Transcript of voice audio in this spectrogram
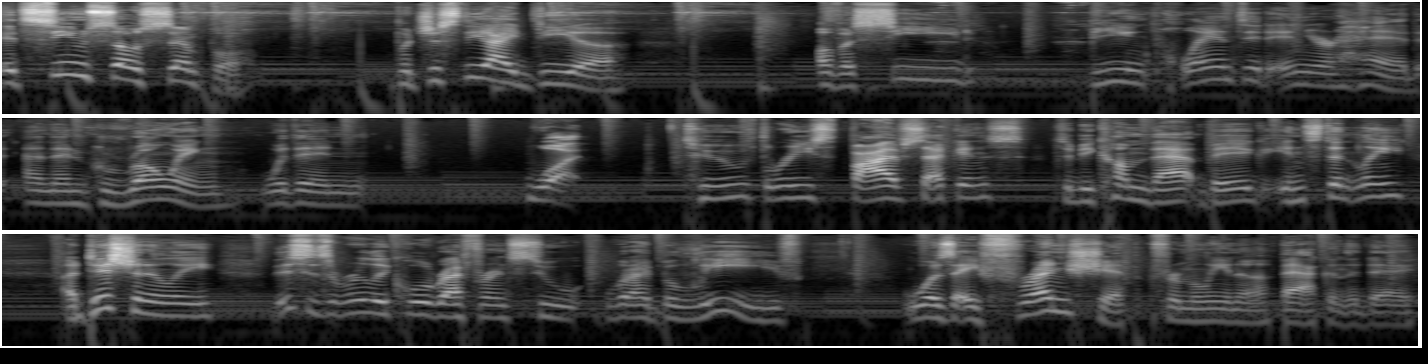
it seems so simple, but just the idea of a seed being planted in your head and then growing within what two, three, five seconds to become that big instantly. Additionally, this is a really cool reference to what I believe was a friendship for Mileena back in the day.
